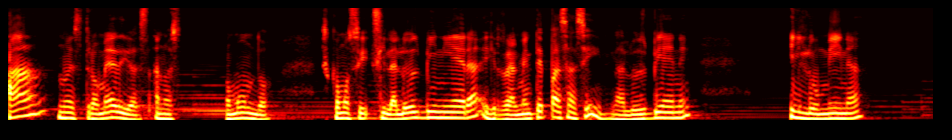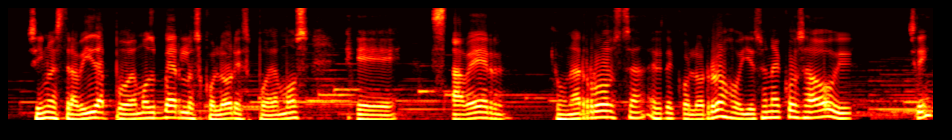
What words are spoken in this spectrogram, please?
a nuestro medio, a nuestro mundo. Es como si, si la luz viniera, y realmente pasa así, la luz viene, ilumina ¿sí? nuestra vida, podemos ver los colores, podemos eh, saber que una rosa es de color rojo y es una cosa obvia, ¿sí?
